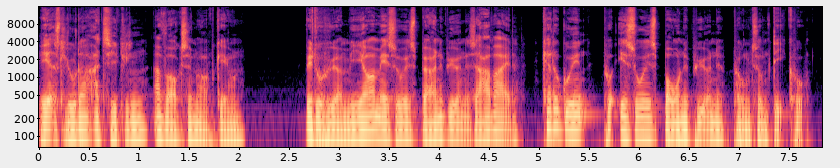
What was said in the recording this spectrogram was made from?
Her slutter artiklen af Vokse med opgaven. Vil du høre mere om SOS Børnebyernes arbejde, kan du gå ind på sosbornebyerne.dk.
